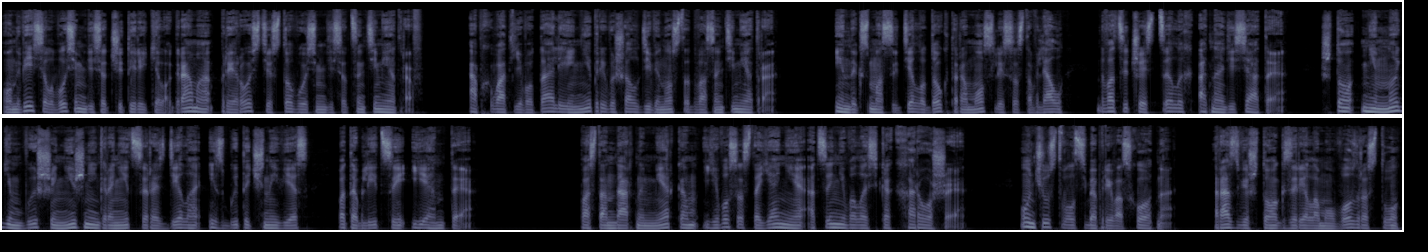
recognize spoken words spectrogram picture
Он весил 84 килограмма при росте 180 сантиметров. Обхват его талии не превышал 92 сантиметра. Индекс массы тела доктора Мосли составлял 26,1, что немногим выше нижней границы раздела «Избыточный вес» по таблице ИМТ. По стандартным меркам его состояние оценивалось как хорошее. Он чувствовал себя превосходно, разве что к зрелому возрасту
